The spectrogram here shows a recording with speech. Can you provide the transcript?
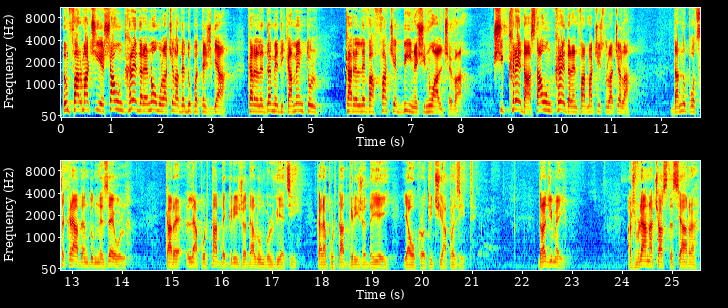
în farmacie și au încredere în omul acela de după teșghea, care le dă medicamentul care le va face bine și nu altceva. Și cred asta, au încredere în farmacistul acela, dar nu pot să creadă în Dumnezeul care le-a purtat de grijă de-a lungul vieții, care a purtat grijă de ei, i-a ocrotit și i-a păzit. Dragii mei, aș vrea în această seară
